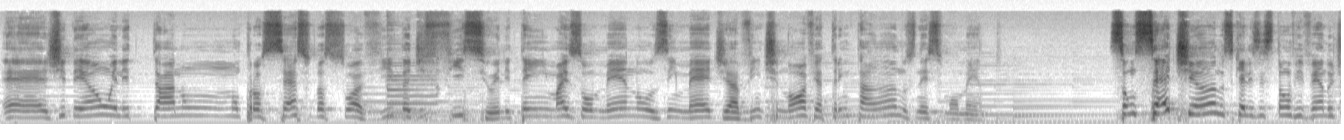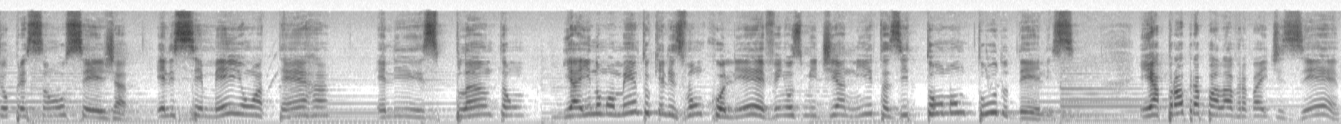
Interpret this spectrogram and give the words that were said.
É, Gideão ele está num, num processo da sua vida difícil. Ele tem mais ou menos, em média, 29 a 30 anos nesse momento. São sete anos que eles estão vivendo de opressão, ou seja, eles semeiam a terra eles plantam, e aí no momento que eles vão colher, vêm os midianitas e tomam tudo deles. E a própria palavra vai dizer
